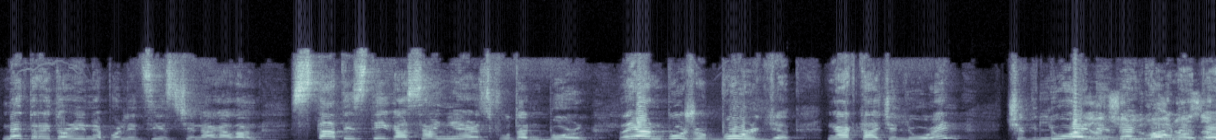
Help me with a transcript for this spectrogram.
me drejtorinë e policisë që na ka dhënë statistika sa njerëz futen në burg dhe janë mbushur burgjet nga këta që luajnë, që luajnë me gone me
